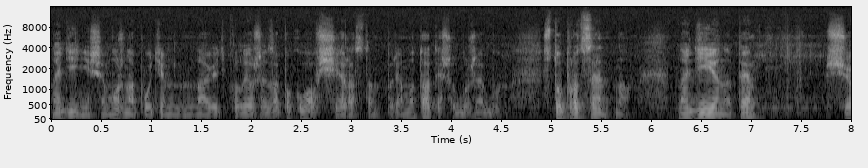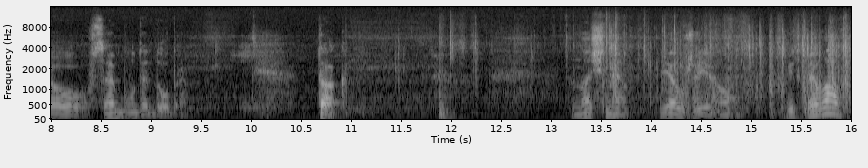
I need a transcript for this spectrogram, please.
надійніше. Можна потім, навіть коли вже запакував, ще раз там перемотати, щоб вже був стопроцентно надія на те, що все буде добре. Так. Начнемо. Я вже його відкривав,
